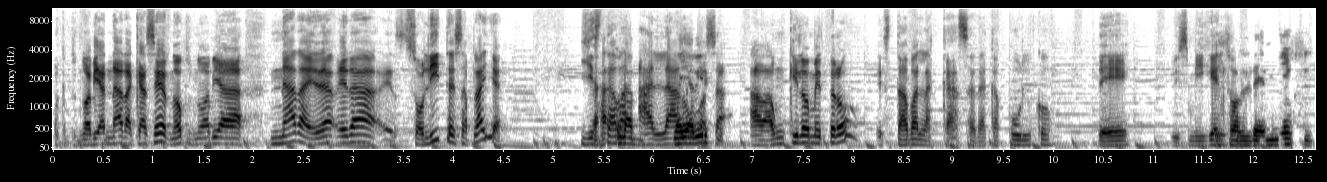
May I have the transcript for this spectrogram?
porque pues no había nada que hacer, ¿no? Pues no había nada, era, era eh, solita esa playa. Y estaba una al lado, o sea, a un kilómetro, estaba la casa de Acapulco de Luis Miguel. El sol de México.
